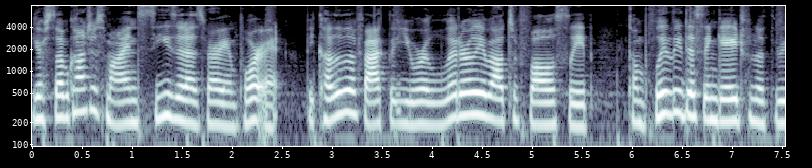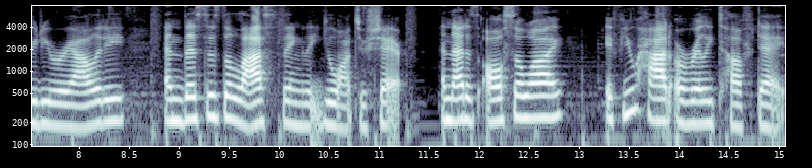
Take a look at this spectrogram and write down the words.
your subconscious mind sees it as very important because of the fact that you are literally about to fall asleep, completely disengaged from the 3D reality, and this is the last thing that you want to share. And that is also why if you had a really tough day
